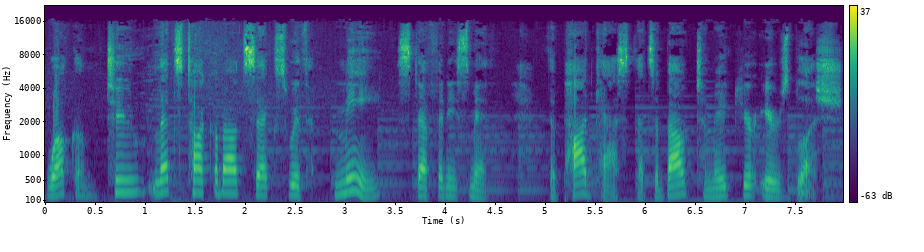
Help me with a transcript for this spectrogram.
Welcome to Let's Talk About Sex with me, Stephanie Smith, the podcast that's about to make your ears blush.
